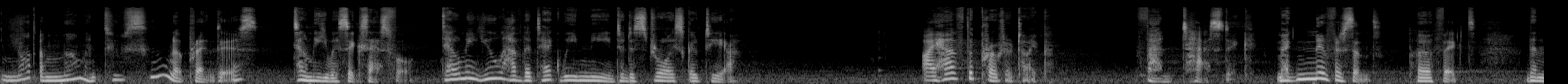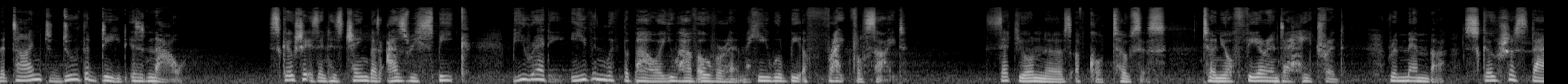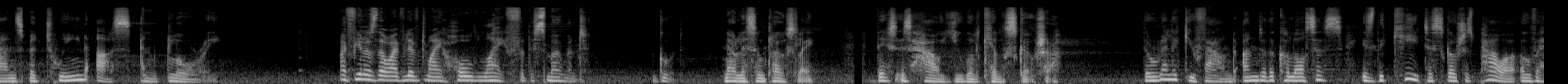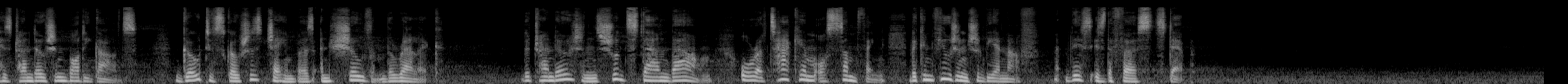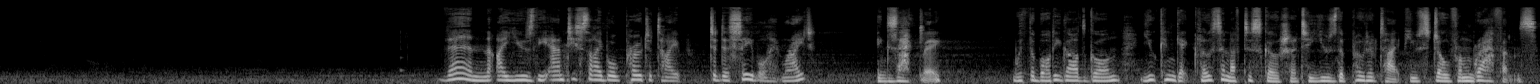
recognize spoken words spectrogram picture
Not a moment too soon, apprentice. Tell me you were successful. Tell me you have the tech we need to destroy Skotia. I have the prototype. Fantastic. Magnificent. Perfect. Then the time to do the deed is now. Skotia is in his chambers as we speak. Be ready, even with the power you have over him, he will be a frightful sight. Set your nerves of cortosis. Turn your fear into hatred. Remember, Skotia stands between us and glory. I feel as though I've lived my whole life for this moment. Good. Now listen closely. This is how you will kill Skotia. The relic you found under the Colossus is the key to Skotia's power over his Trandoshan bodyguards. Go to Skotia's chambers and show them the relic. The Trandoshans should stand down, or attack him or something. The confusion should be enough. This is the first step. Then I use the anti-cyborg prototype to disable him, right? Exactly. With the bodyguards gone, you can get close enough to Skotia to use the prototype you stole from Grathan's.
